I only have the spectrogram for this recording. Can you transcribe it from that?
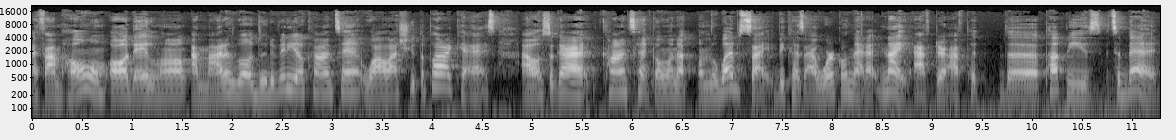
if I'm home all day long, I might as well do the video content while I shoot the podcast. I also got content going up on the website because I work on that at night after I've put the puppies to bed.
